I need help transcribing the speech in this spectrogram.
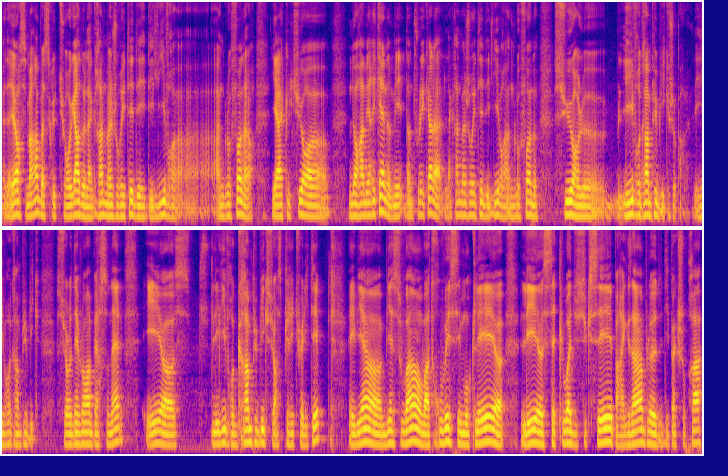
d'ailleurs, c'est marrant parce que tu regardes la grande majorité des, livres euh, anglophones. Alors, il y a la culture euh, nord-américaine, mais dans tous les cas, la, grande majorité des livres anglophones sur le les livres grand public, je parle, les livres grand public, sur le développement personnel. Et les livres grand public sur la spiritualité, eh bien, bien souvent, on va trouver ces mots-clés, les sept lois du succès, par exemple, de Deepak Chopra,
